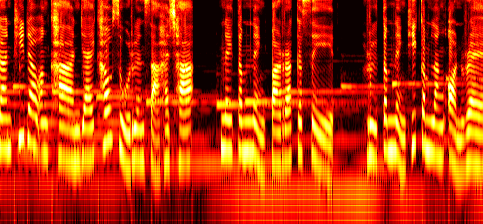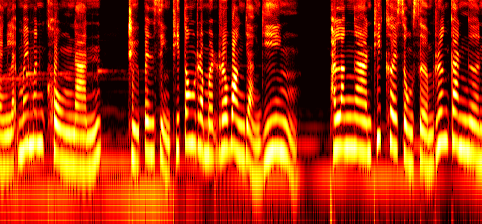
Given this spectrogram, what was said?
การที่ดาวอังคารย้ายเข้าสู่เรือนสาหชะ ในตำแหน่งปารักเกษตร หรือตำแหน่งที่กำลังอ่อนแรงและไม่มั่นคงนั้น ถือเป็นสิ่งที่ต้องระมัดระวังอย่างยิ่ง พลังงานที่เคยส่งเสริมเรื่องการเงิน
